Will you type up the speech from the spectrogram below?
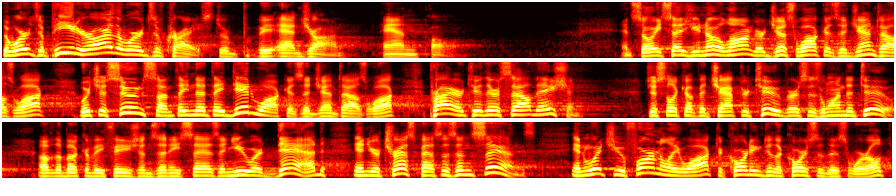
The words of Peter are the words of Christ and John and Paul. And so he says, You no longer just walk as the Gentiles walk, which assumes something that they did walk as the Gentiles walk prior to their salvation. Just look up at chapter 2, verses 1 to 2 of the book of Ephesians, and he says, And you were dead in your trespasses and sins in which you formerly walked according to the course of this world,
